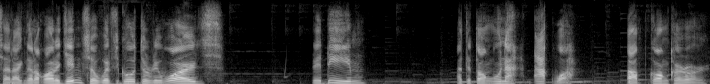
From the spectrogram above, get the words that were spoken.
sa Ragnarok Origin. So, let's go to rewards. Redeem. At ito ang una, Aqua. Top Conqueror.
